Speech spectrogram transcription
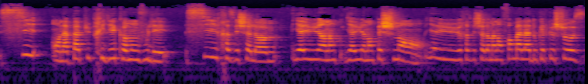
Si on n'a pas pu prier comme on voulait, si Shalom, il y a eu un y a eu empêchement, il y a eu Shalom un enfant malade ou quelque chose,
